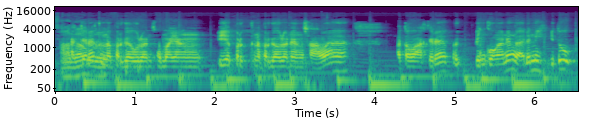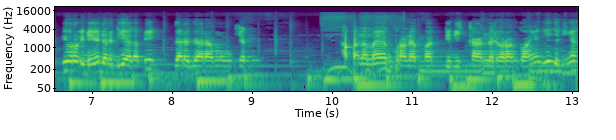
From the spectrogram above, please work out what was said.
salah akhirnya gaul. kena pergaulan sama yang iya per- kena pergaulan yang salah atau akhirnya per- lingkungannya nggak ada nih. Itu pure idenya dari dia tapi gara-gara mungkin apa namanya kurang dapat didikan dari orang tuanya dia jadinya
